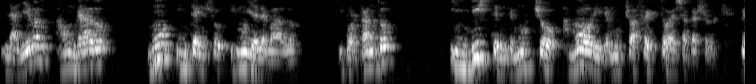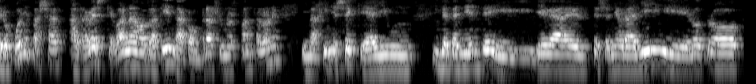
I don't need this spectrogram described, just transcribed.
la llevan a un grado muy intenso y muy elevado. Y por tanto, invisten de mucho amor y de mucho afecto a esa persona. Pero puede pasar al revés, que van a otra tienda a comprarse unos pantalones, imagínese que hay un independiente y llega este señor allí y el otro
